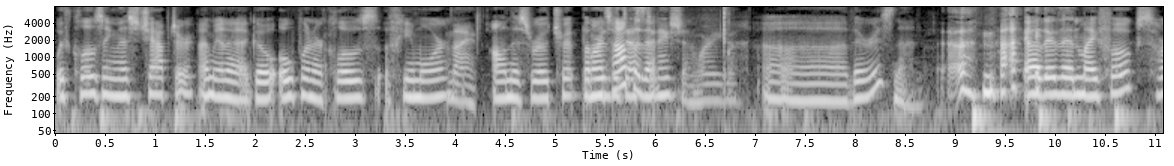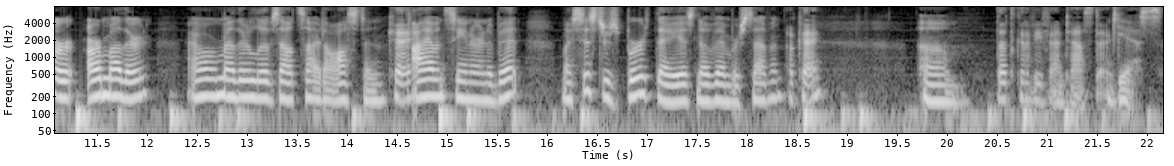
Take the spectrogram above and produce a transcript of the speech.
with closing this chapter, I'm gonna go open or close a few more Nice. on this road trip. But Where's on the top of that, destination? Where are you going? uh, there is none. nice. Other than my folks, her our mother, our mother lives outside Austin. Okay. I haven't seen her in a bit. My sister's birthday is November seventh. Okay. Um, That's going to be fantastic. yes,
